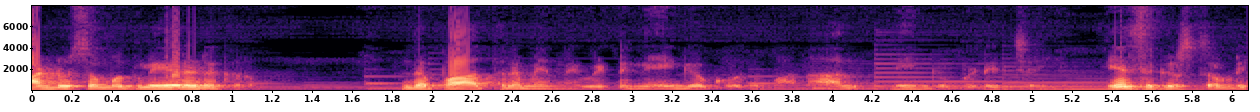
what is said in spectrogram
ஆண்டு சமூகத்தில் ஏறெடுக்கிறோம். இந்த பாத்திரம் என்னை விட்டு நீங்க கூடுமானால் நீங்கும்படி செய்யும் இயேசு கிறிஸ்து அப்படி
